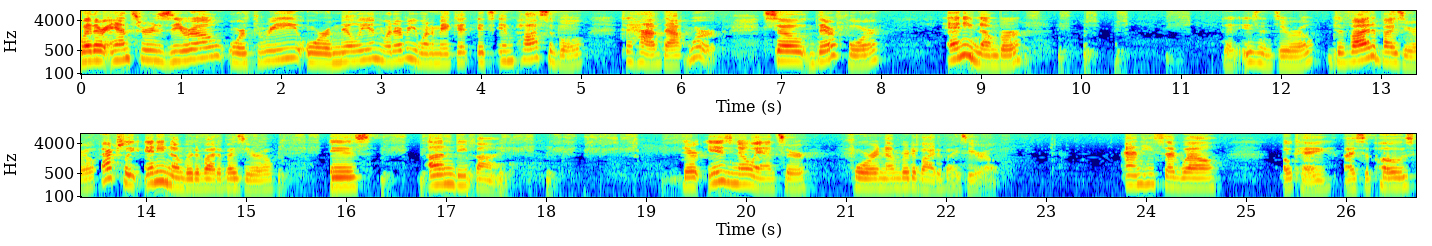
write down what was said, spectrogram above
Whether answer is 0 or 3 or a million, whatever you want to make it, it's impossible to have that work. So therefore, any number that isn't zero divided by zero, actually any number divided by zero is undefined. There is no answer for a number divided by zero. And he said, well, okay, I suppose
